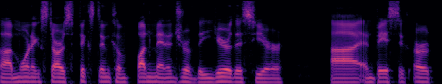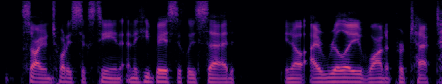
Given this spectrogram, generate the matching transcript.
uh, Morningstar's fixed income fund manager of the year this year. Uh, and basic or sorry in 2016, and he basically said, you know, I really want to protect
